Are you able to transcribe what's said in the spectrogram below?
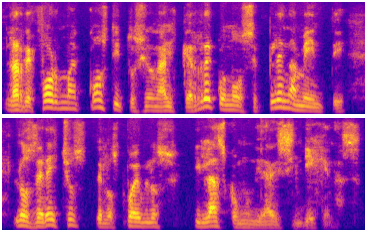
la reforma constitucional que reconoce plenamente los derechos de los pueblos y las comunidades indígenas.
